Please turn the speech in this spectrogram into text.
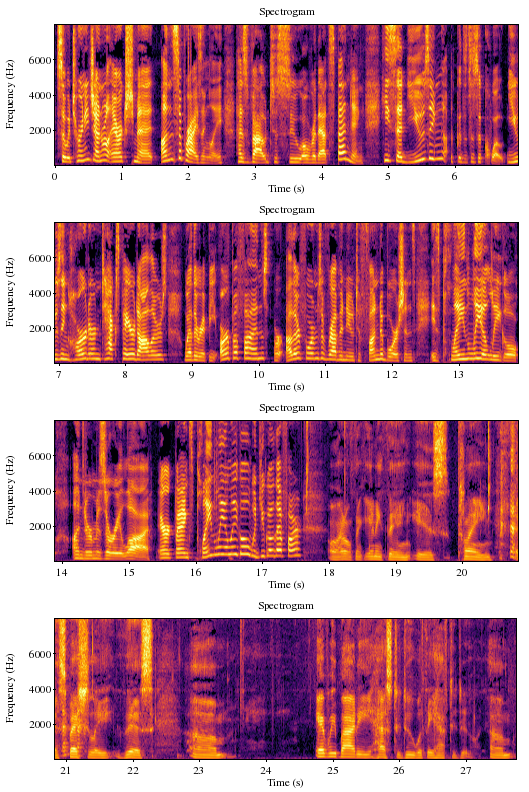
So, Attorney General Eric Schmitt, unsurprisingly, has vowed to sue over that spending. He said, using, this is a quote, using hard earned taxpayer dollars, whether it be ARPA funds or other forms of revenue to fund abortions, is plainly illegal under Missouri law. Eric Banks, plainly illegal? Would you go that far? Oh, I don't think anything is plain, especially this. Um, everybody has to do what they have to do. Um,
